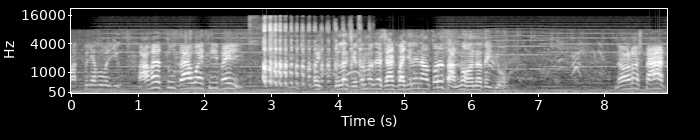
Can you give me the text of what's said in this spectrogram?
પાક્કું લેવું પડ્યું હવે તું જા હોયથી ભાઈ ભાઈ. પેલા ખેતરમાં જ્યાં શાકભાજી લઈને આવતો ને તારનો હન થઈ ગયો. નડો સ્ટાર્ટ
